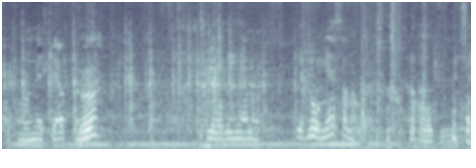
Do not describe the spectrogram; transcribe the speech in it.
Då får man ner skraften. Ja. Blåvingarna. Eller blåmesarna var det.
